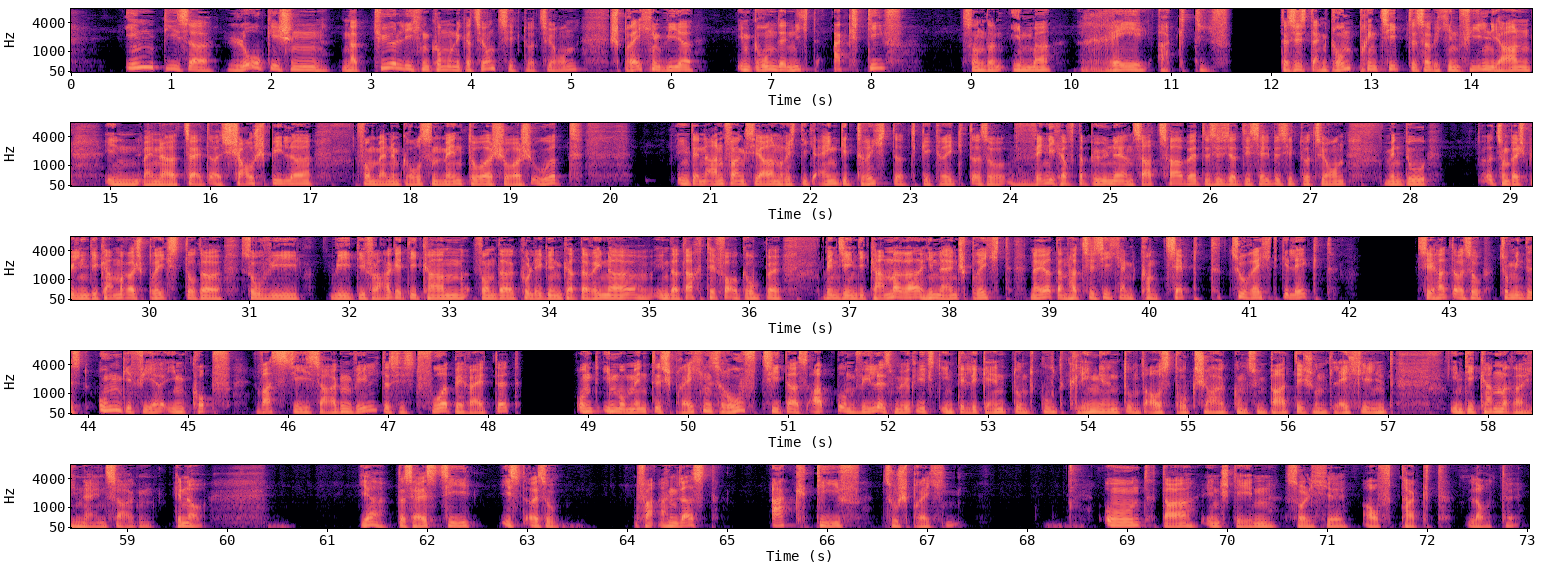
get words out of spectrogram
in dieser logischen, natürlichen Kommunikationssituation sprechen wir im Grunde nicht aktiv, sondern immer reaktiv. Das ist ein Grundprinzip, das habe ich in vielen Jahren in meiner Zeit als Schauspieler von meinem großen Mentor George Urt in den Anfangsjahren richtig eingetrichtert gekriegt. Also wenn ich auf der Bühne einen Satz habe, das ist ja dieselbe Situation, wenn du zum Beispiel in die Kamera sprichst oder so wie wie die Frage, die kam von der Kollegin Katharina in der Dach-TV-Gruppe, wenn sie in die Kamera hineinspricht, naja, dann hat sie sich ein Konzept zurechtgelegt. Sie hat also zumindest ungefähr im Kopf, was sie sagen will, das ist vorbereitet. Und im Moment des Sprechens ruft sie das ab und will es möglichst intelligent und gut klingend und ausdrucksstark und sympathisch und lächelnd in die Kamera hinein sagen. Genau. Ja, das heißt, sie ist also veranlasst, aktiv zu sprechen. Und da entstehen solche Auftaktlaute.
